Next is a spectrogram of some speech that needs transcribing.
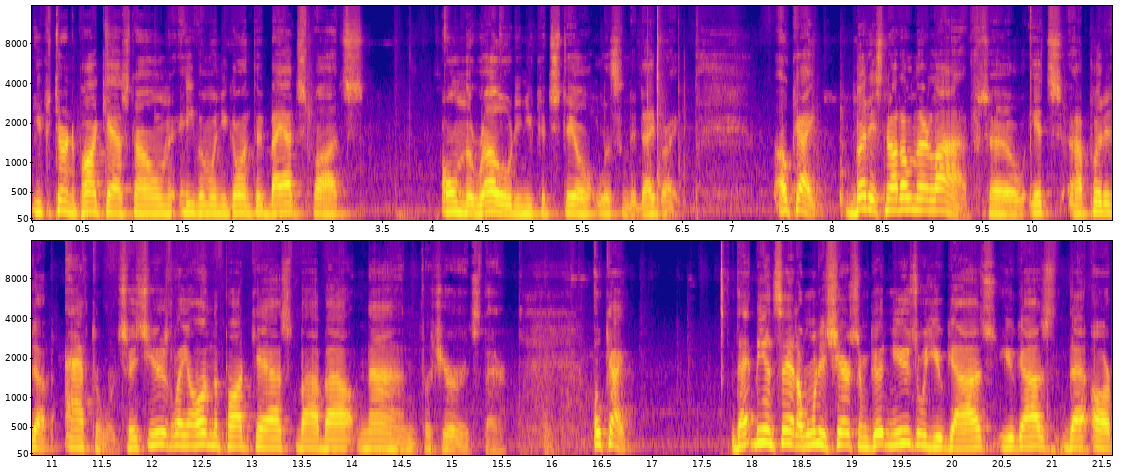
you could turn the podcast on even when you're going through bad spots on the road and you could still listen to daybreak okay but it's not on there live so it's i put it up afterwards. It's usually on the podcast by about nine for sure it's there. Okay that being said i want to share some good news with you guys you guys that are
